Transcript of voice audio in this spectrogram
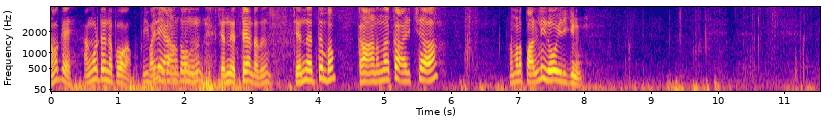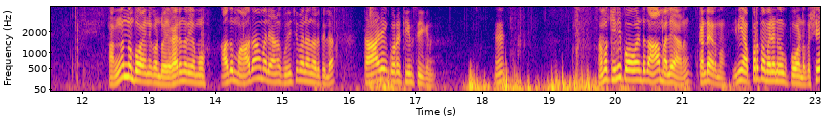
നമുക്കേ അങ്ങോട്ട് തന്നെ പോകാം. ഇതിലെയാണ് തോന്നുന്നു. ചെന്ന് എത്തേണ്ടത് ചെന്ന് എത്തുമ്പം കാണുന്ന കാഴ്ച നമ്മളെ പള്ളി ഇതോ ഇരിക്കണ്. അങ്ങൊന്നും പോയതിനെ കൊണ്ടുപോയ. കാര്യം അറിയാമോ അത് മാതാമലയാണ്? കുനിച്ചുമല അറിയത്തില്ല. താഴെയും കുറേ ടീംസ് ഇരിക്കണ്. നമുക്കിനി പോകേണ്ടത് ആ മലയാണ്. കണ്ടായിരുന്നോ? ഇനി അപ്പുറത്തെ മലയാണ് നമുക്ക് പോകേണ്ടത്. പക്ഷേ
